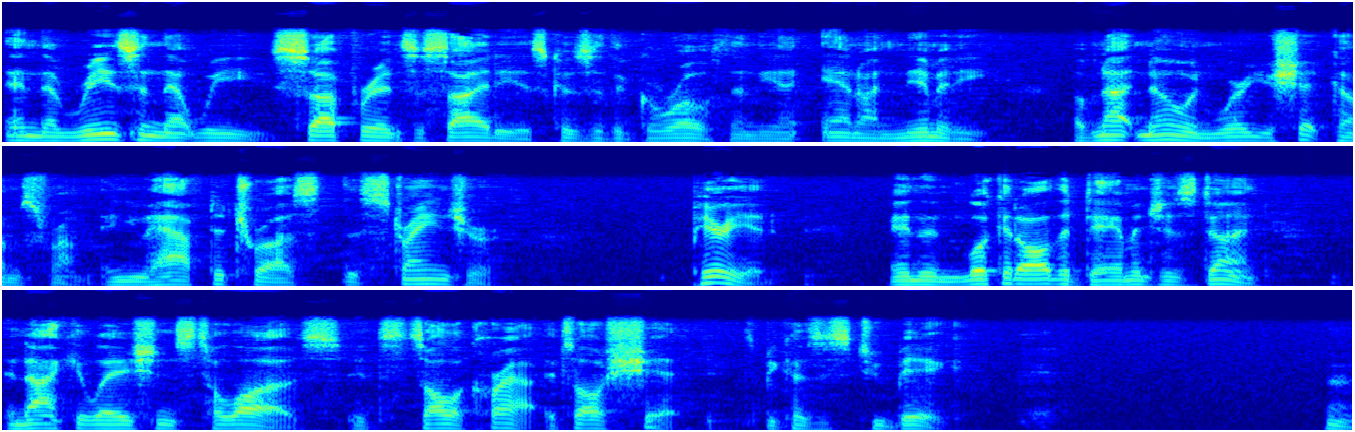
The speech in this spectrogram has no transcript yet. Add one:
and the reason that we suffer in society is because of the growth and the anonymity of not knowing where your shit comes from, and you have to trust the stranger. Period. And then look at all the damages done. Inoculations to laws. It's, it's all a crap. It's all shit. It's because it's too big. Hmm.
